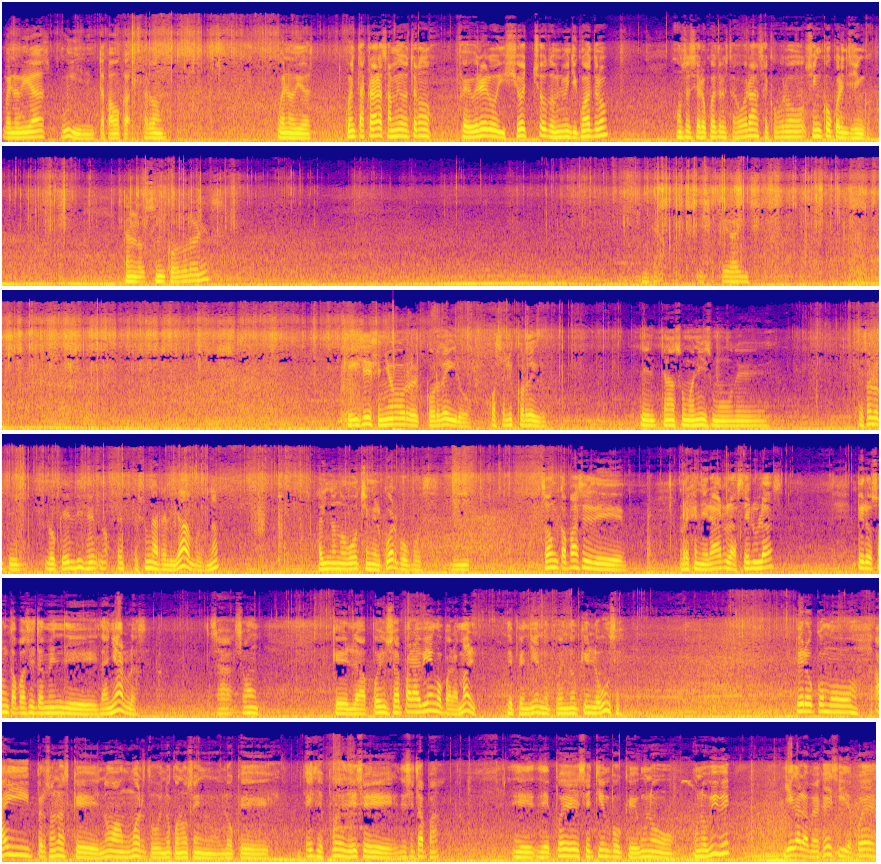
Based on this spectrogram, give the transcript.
Buenos días. Uy, tapaboca, perdón. Buenos días. Cuentas claras, amigos eternos. Febrero 18, 2024. 11.04 esta hora. Se cobró 5.45. Están los 5 dólares. Ya. Y se queda ahí. ¿Qué dice el señor Cordeiro, José Luis Cordeiro? Del transhumanismo, de... Eso es lo que, lo que él dice, es, una realidad, pues, ¿no? Hay nanobots en el cuerpo, pues, son capaces de regenerar las células, pero son capaces también de dañarlas. O sea, son que la puedes usar para bien o para mal dependiendo pues no quién lo usa. Pero como hay personas que no han muerto y no conocen lo que es después de, ese, de esa etapa, eh, después de ese tiempo que uno, uno vive, llega la vejez y después,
